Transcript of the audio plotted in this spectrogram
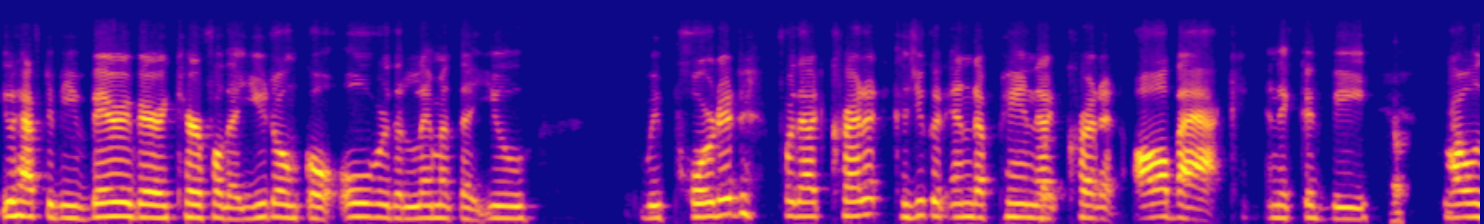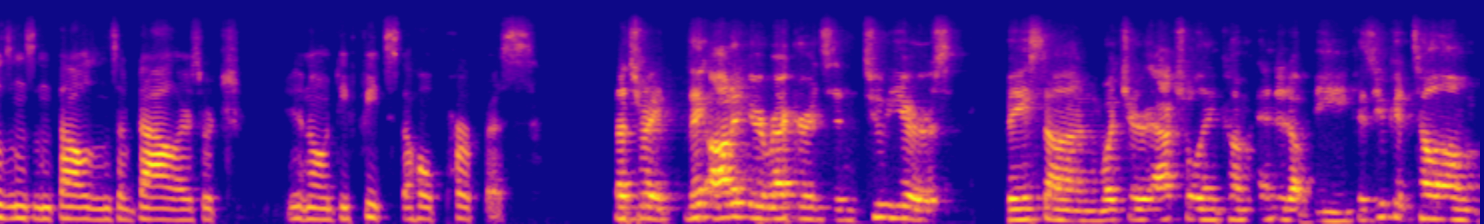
you have to be very, very careful that you don't go over the limit that you reported for that credit, because you could end up paying that credit all back, and it could be Yep. thousands and thousands of dollars, which, you know, defeats the whole purpose. That's right. They audit your records in two years based on what your actual income ended up being, because you could tell them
